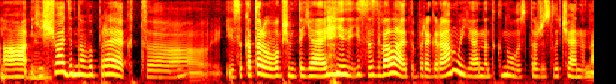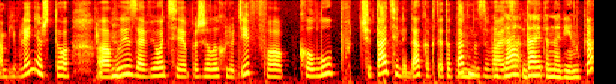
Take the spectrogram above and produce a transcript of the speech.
А, еще один новый проект, э, из-за которого, в общем-то, я и, и созвала эту программу. Я наткнулась тоже случайно на объявление, что э, вы зовете пожилых людей в клуб читателей, да, как-то это так называется? Да, да, это новинка.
